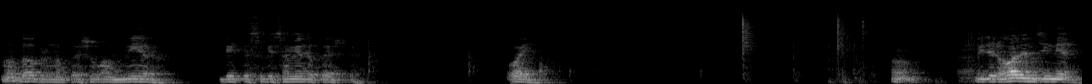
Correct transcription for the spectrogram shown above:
Ну, добре, напишу вам мір. Біте собі самі допишете. Ой. О, wiederholen Sie mir.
